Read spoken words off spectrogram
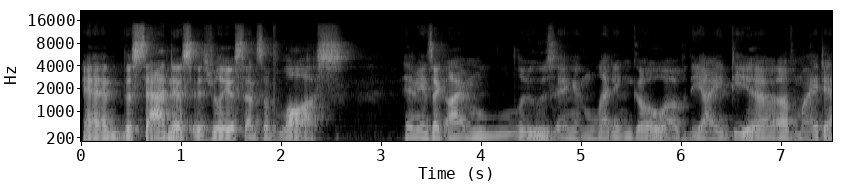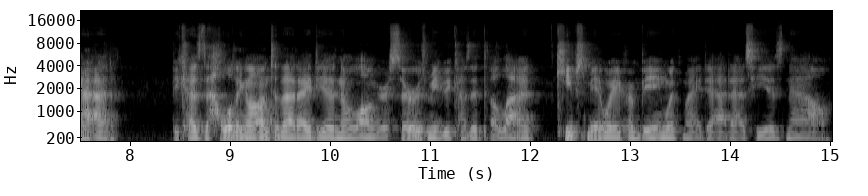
and the sadness is really a sense of loss. It means like I'm losing and letting go of the idea of my dad because the holding on to that idea no longer serves me because it, it keeps me away from being with my dad as he is now.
